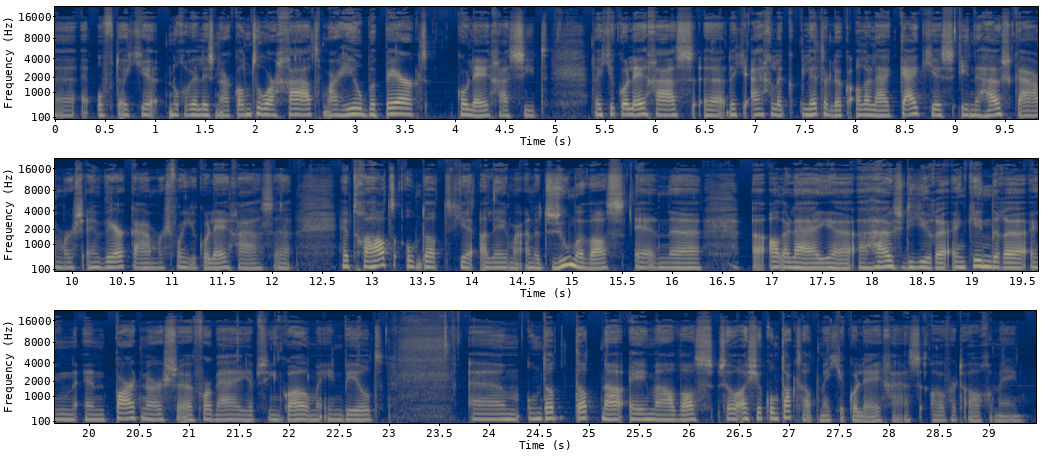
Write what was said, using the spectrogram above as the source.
Uh, of dat je nog wel eens naar kantoor gaat, maar heel beperkt collega's ziet. Dat je collega's, uh, dat je eigenlijk letterlijk allerlei kijkjes in de huiskamers en werkkamers van je collega's uh, hebt gehad, omdat je alleen maar aan het zoomen was en uh, allerlei huisdieren en kinderen en, en partners voorbij hebt zien komen in beeld. Um, omdat dat nou eenmaal was zoals je contact had met je collega's over het algemeen.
